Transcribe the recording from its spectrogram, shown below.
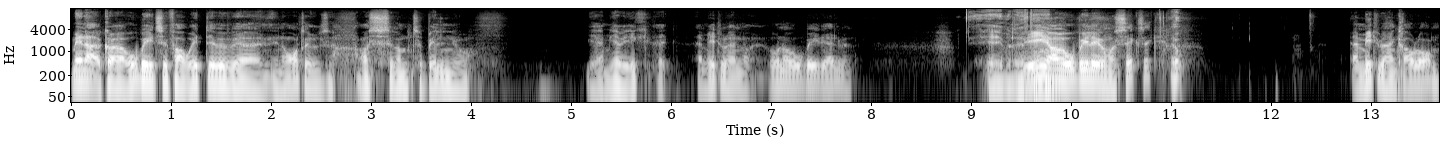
men at gøre OB til favorit, det vil være en overdrivelse. Også selvom tabellen jo... Jamen, jeg ved ikke. Er Midtjylland under OB, det er det vel? Ja, det er vel Vi er enige om, at OB ligger nummer 6, ikke? Jo. Er Midtjylland kravlet over dem?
